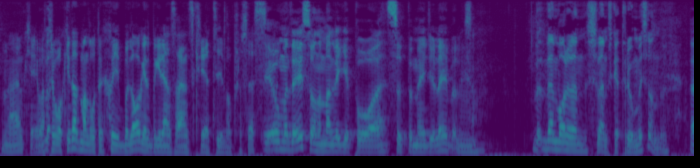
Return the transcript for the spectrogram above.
Nej okej, vad tråkigt att man låter skivbolaget begränsa ens kreativa process. Jo men det är ju så när man ligger på super major label liksom. Mm. Vem var den svenska trummisen Eh,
